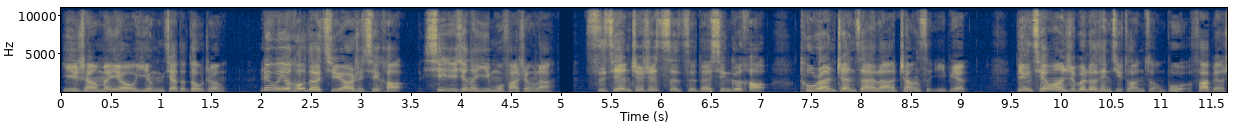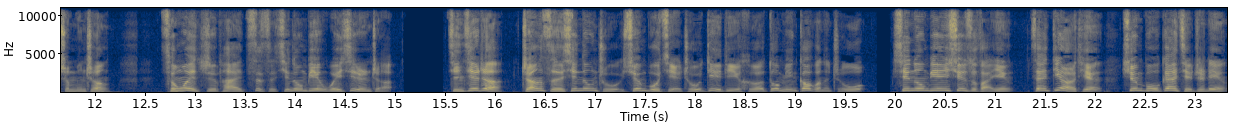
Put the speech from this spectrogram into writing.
一场没有赢家的斗争。六个月后的七月二十七号，戏剧性的一幕发生了：此前支持次子的辛格浩突然站在了长子一边，并前往日本乐天集团总部发表声明称。从未指派次子新东兵为继任者。紧接着，长子新东主宣布解除弟弟和多名高管的职务。新东兵迅速反应，在第二天宣布该解职令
